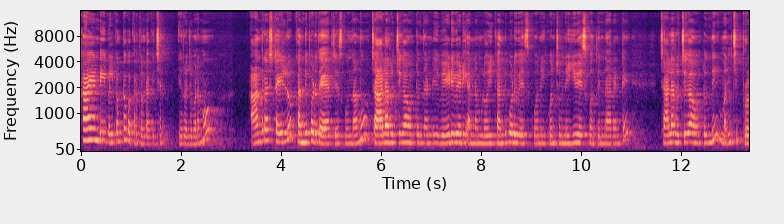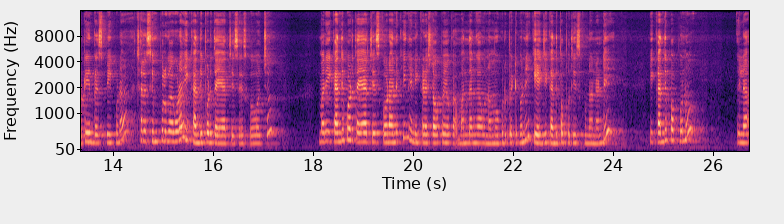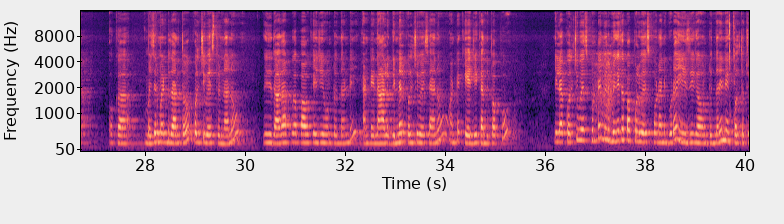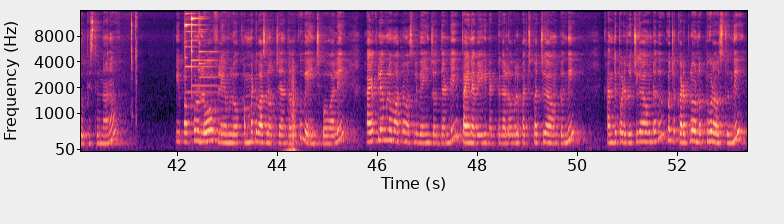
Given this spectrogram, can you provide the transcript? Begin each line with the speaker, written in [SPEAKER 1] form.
[SPEAKER 1] Hi అండి welcome to Vakratunda kitchen. ఈరోజు మనము ఆంధ్ర స్టైల్లో కందిపొడి తయారు చేసుకుందాము. చాలా రుచిగా ఉంటుందండి. వేడి వేడి అన్నంలో ఈ కందిపొడి వేసుకొని కొంచెం నెయ్యి వేసుకొని తిన్నారంటే చాలా రుచిగా ఉంటుంది. మంచి ప్రోటీన్ రెసిపీ కూడా. చాలా సింపుల్గా కూడా ఈ కందిపొడి తయారు చేసేసుకోవచ్చు. మరి ఈ కందిపొడి తయారు చేసుకోవడానికి నేను ఇక్కడ స్టవ్ పై ఒక మందంగా ఉన్న మూకుడు పెట్టుకొని కేజీ కందిపప్పు తీసుకున్నానండి. ఈ కందిపప్పును ఇలా ఒక మెజర్మెంట్ దాంతో కొలిచి వేస్తున్నాను. ఇది దాదాపుగా పావు కేజీ ఉంటుందండి. అంటే నాలుగు గిన్నెలు కొలిచి వేశాను. అంటే కేజీ కందిపప్పు. ఇలా కొలిచి వేసుకుంటే మీరు మిగతా పప్పులు వేసుకోవడానికి కూడా ఈజీగా ఉంటుందని నేను కొలత చూపిస్తున్నాను. ఈ పప్పును లో ఫ్లేమ్లో కమ్మటి వాసన వచ్చేంత వరకు వేయించుకోవాలి. హై ఫ్లేమ్లో మాత్రం అసలు వేయించొద్దండి. పైన వేగినట్టుగా లోపల పచ్చి పచ్చిగా ఉంటుంది. కందిపొడి రుచిగా ఉండదు. కొంచెం కడుపులో నొప్పి కూడా వస్తుంది.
